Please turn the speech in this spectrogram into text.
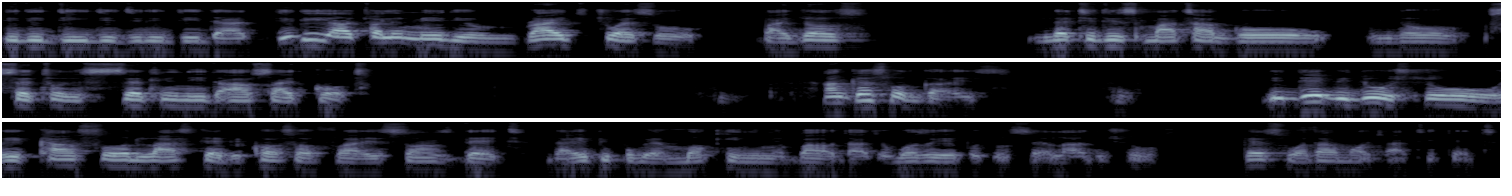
did he did, did, did, that? Did he actually made the right choice oh, by just letting this matter go, you know, settle, settling it outside court? And guess what, guys? The Davido show he cancelled last year because of uh, his son's death. That people were mocking him about that he wasn't able to sell out the show. Guess what? How much are tickets?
